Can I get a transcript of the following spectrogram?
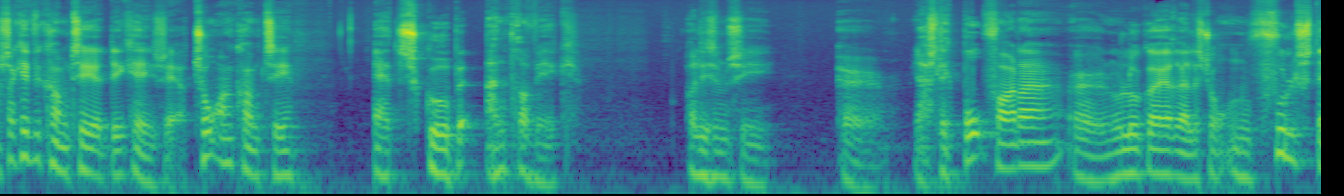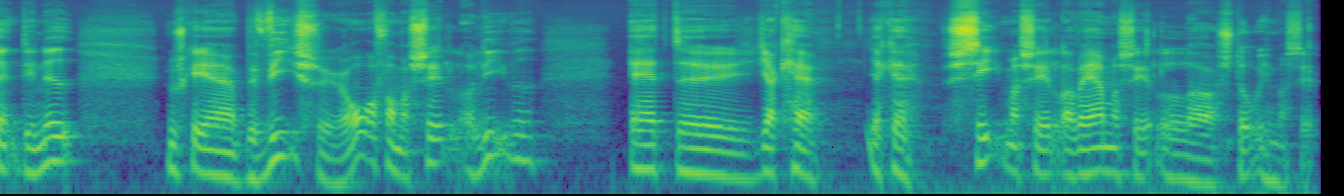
Og så kan vi komme til, at det kan især toren komme til, at skubbe andre væk. Og ligesom sige, øh, jeg har slet ikke brug for dig, øh, nu lukker jeg relationen fuldstændig ned, nu skal jeg bevise over for mig selv og livet, at øh, jeg, kan, jeg kan se mig selv og være mig selv og stå i mig selv.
